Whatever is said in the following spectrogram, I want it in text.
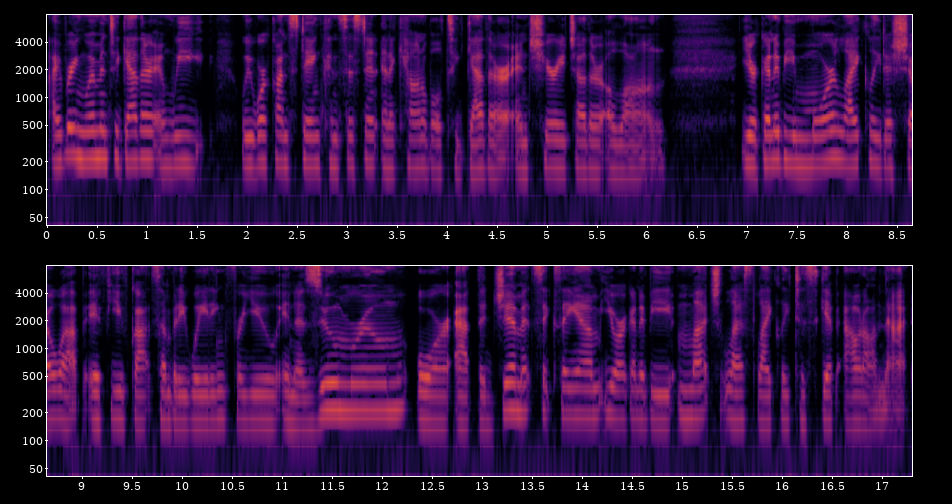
I bring women together and we we work on staying consistent and accountable together and cheer each other along. You're going to be more likely to show up if you've got somebody waiting for you in a Zoom room or at the gym at 6 a.m. You are going to be much less likely to skip out on that.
